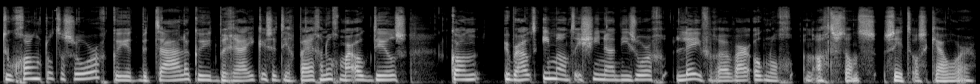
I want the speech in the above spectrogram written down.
toegang tot de zorg? Kun je het betalen? Kun je het bereiken? Is het dichtbij genoeg? Maar ook deels: kan überhaupt iemand in China die zorg leveren, waar ook nog een achterstand zit, als ik jou hoor?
